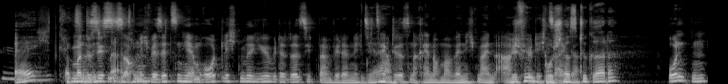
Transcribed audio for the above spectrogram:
hin. Echt? Ich meine, du siehst es auch nicht. Wir sitzen hier im Rotlichtmilieu wieder, da sieht man wieder nichts. Ich Ja. zeig dir das nachher nochmal, wenn ich meinen Arsch Wie für viel dich Busch zeige. hast du gerade? Unten,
